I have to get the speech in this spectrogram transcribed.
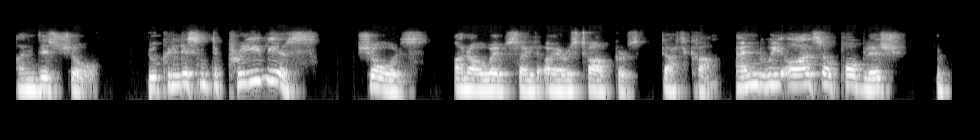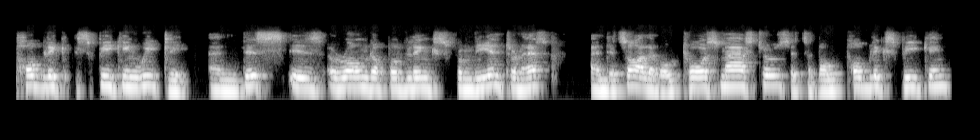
on this show. You can listen to previous shows on our website, irishtalkers.com. And we also publish the Public Speaking Weekly, and this is a roundup of links from the internet. And it's all about Toastmasters, it's about public speaking,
